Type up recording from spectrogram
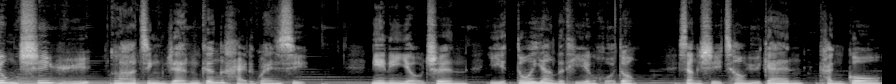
用吃鱼拉近人跟海的关系。年年有春以多样的体验活动，像是敲鱼竿、看钩、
